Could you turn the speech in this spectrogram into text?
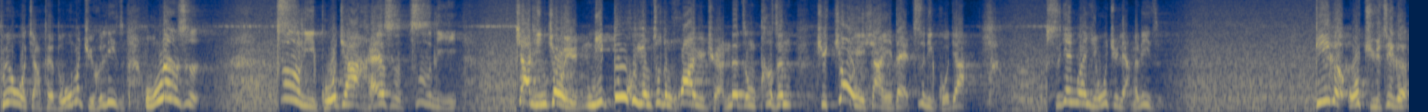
不用我讲太多，我们举个例子，无论是治理国家还是治理家庭教育，你都会用这种话语权的这种特征去教育下一代，治理国家。时间关系，我举两个例子。第一个，我举这个。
